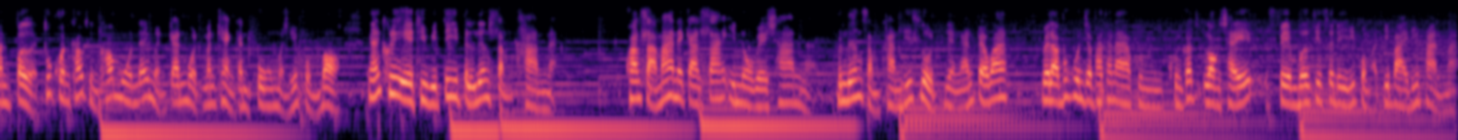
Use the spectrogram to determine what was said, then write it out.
มันเปิดทุกคนเข้าถึงข้อมูลได้เหมือนกันหมด มันแข่งกันปรุงเหมือนที่ผมบอก งั้น creativity เป็นเรื่องสำคัญน่ะ ความสามารถในการสร้าง innovation น่ะเป็นเรื่องสำคัญที่สุด อย่างนั้นแปลว่าเวลาพวกคุณจะพัฒนาคุณคุณก็ลองใช้เฟรมเวิร์กทฤษฎีที่ผมอธิบายที่ผ่านมา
